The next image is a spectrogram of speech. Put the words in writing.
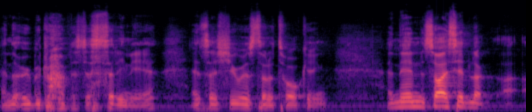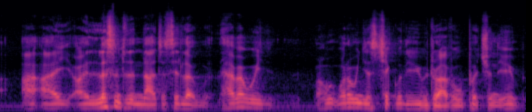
And the Uber driver's just sitting there. And so she was sort of talking. And then, so I said, look, I, I, I listened to the nudge. I said, look, how about we why don't we just check with the Uber driver? We'll put you in the Uber,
